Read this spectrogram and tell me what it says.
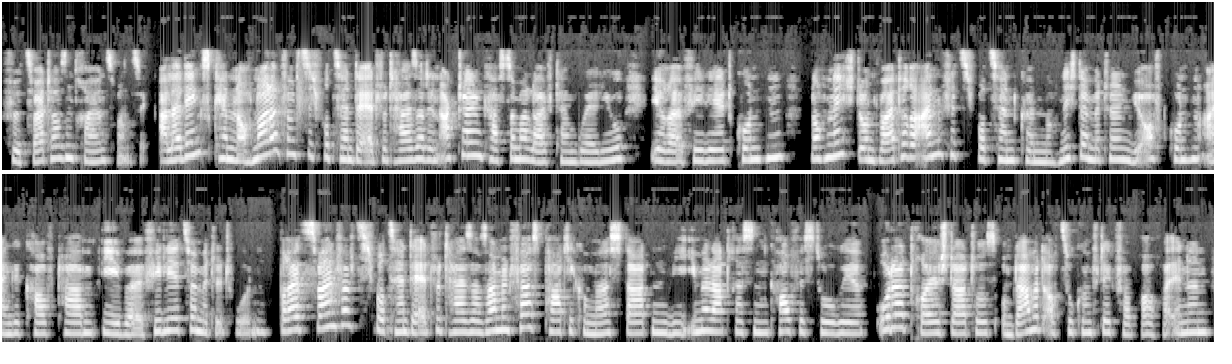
für 2023. Allerdings kennen auch 59 Prozent der Advertiser den aktuellen Customer Lifetime Value ihrer Affiliate-Kunden noch nicht und weitere 41 Prozent können noch nicht ermitteln, wie oft Kunden eingekauft haben, die über Affiliates vermittelt wurden. Bereits 52 Prozent der Advertiser sammeln First-Party-Commerce-Daten wie E-Mail-Adressen, Kaufhistorie oder Treuestatus, um damit auch zukünftig VerbraucherInnen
